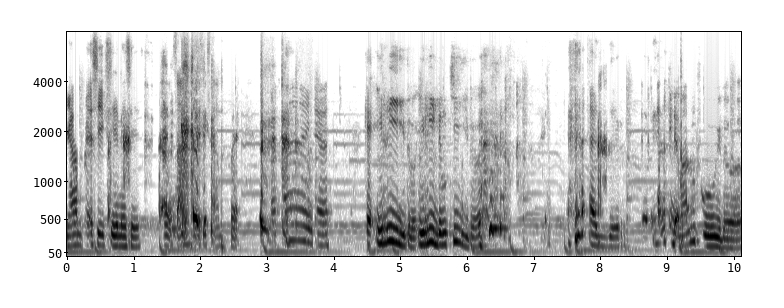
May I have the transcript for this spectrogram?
Nyampe, sih sini sih. Sampai sih sampai. makanya kayak iri gitu loh iri dengki gitu Anjir. karena tidak mampu gitu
